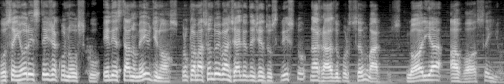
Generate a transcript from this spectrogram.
O Senhor esteja conosco, Ele está no meio de nós. Proclamação do Evangelho de Jesus Cristo, narrado por São Marcos. Glória a vós, Senhor.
